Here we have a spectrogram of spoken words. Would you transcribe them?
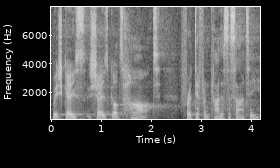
which goes, shows God's heart for a different kind of society,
